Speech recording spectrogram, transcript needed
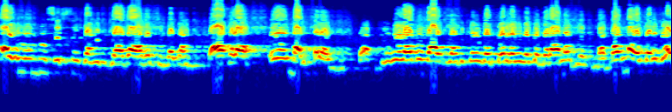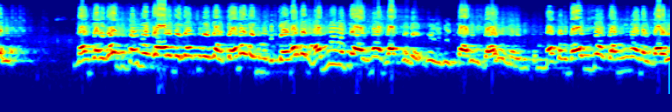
اور من بھی سستی جنگ زیادہ ہے کہ مکان اے مال کرائی یہ والا تو جاتی ہے کہ کوئی کر رہی ہے کہ برانا یہ مدان نہ کر جائے میں کر گا کہ یہ کار بتا کہ وہ کہنا کہ میں کہنا کہ ہم نے تو ازما جاتے ہیں یہ قابل دار میرے بھی میں کر دار نہیں جانی میں دار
